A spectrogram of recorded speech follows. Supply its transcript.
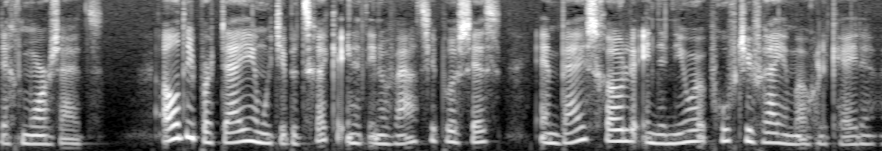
legt Moors uit. Al die partijen moet je betrekken in het innovatieproces en bijscholen in de nieuwe proefdiervrije mogelijkheden.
